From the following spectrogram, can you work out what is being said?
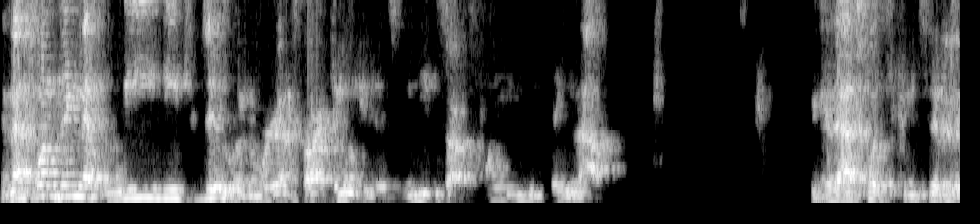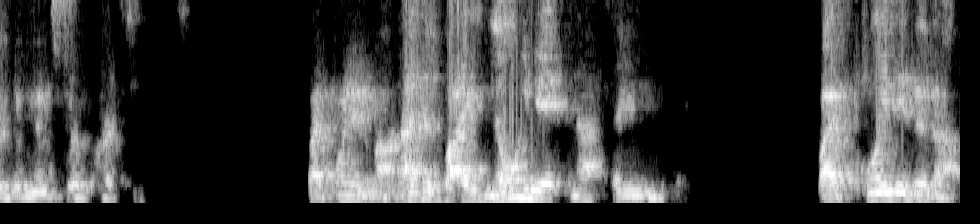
And that's one thing that we need to do, and we're going to start doing is we need to start pointing these things out. Because that's what's considered a good minister of Christ By pointing them out. Not just by knowing it and not saying anything. By pointing it out.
